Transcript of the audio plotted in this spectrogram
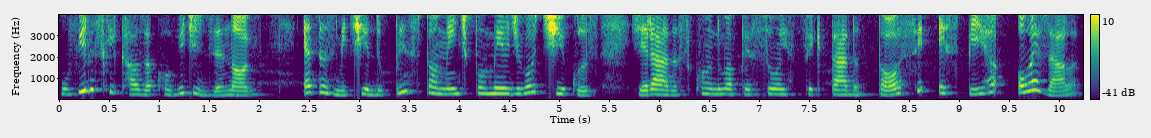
O vírus que causa a Covid-19 é transmitido principalmente por meio de gotículas geradas quando uma pessoa infectada tosse, espirra ou exala.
